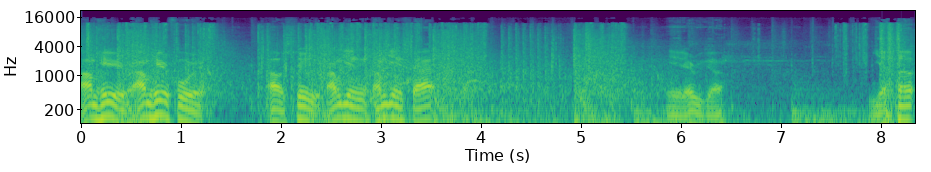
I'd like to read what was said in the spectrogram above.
I'm here. I'm here for it. Oh shoot. I'm getting I'm getting shot. Yeah, there we go. Yep.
